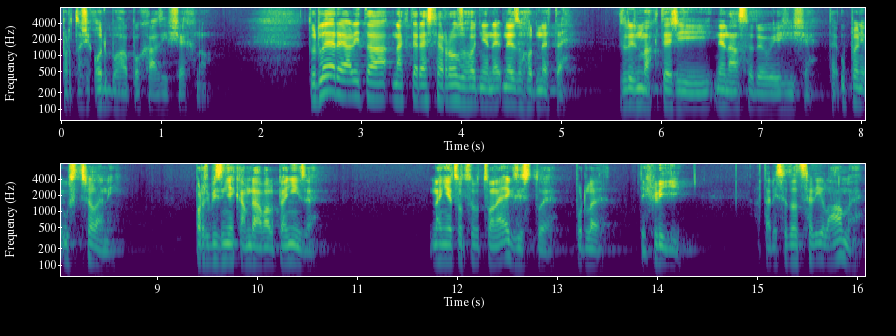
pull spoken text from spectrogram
protože od Boha pochází všechno. Tohle je realita, na které se rozhodně nezhodnete s lidma, kteří nenásledují Ježíše. To je úplně ustřelený. Proč bys někam dával peníze? Na něco, co, co neexistuje podle těch lidí. A tady se to celý láme.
